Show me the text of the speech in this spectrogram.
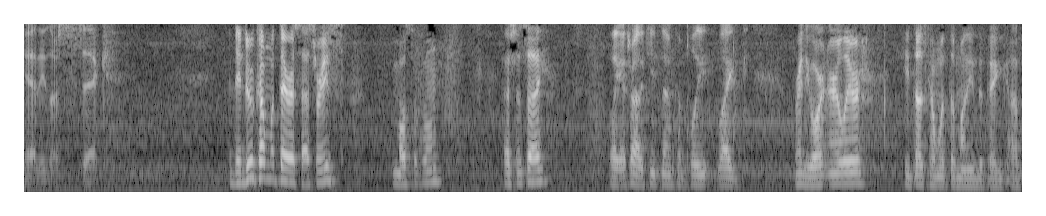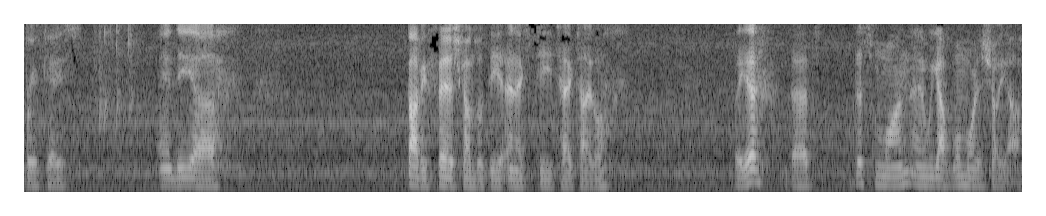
Yeah, these are sick. They do come with their accessories, most of them, I should say. Like, I try to keep them complete. Like Randy Orton earlier, he does come with the Money in the Bank uh, briefcase. And the uh, Bobby Fish comes with the NXT tag title. But yeah, that's this one. And we got one more to show y'all.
